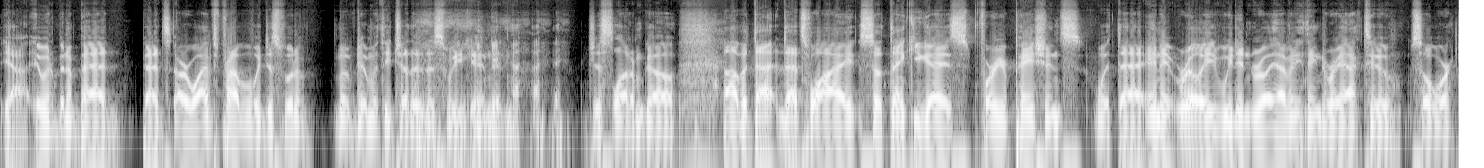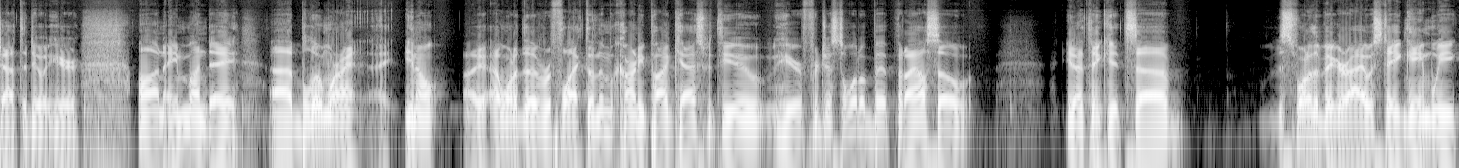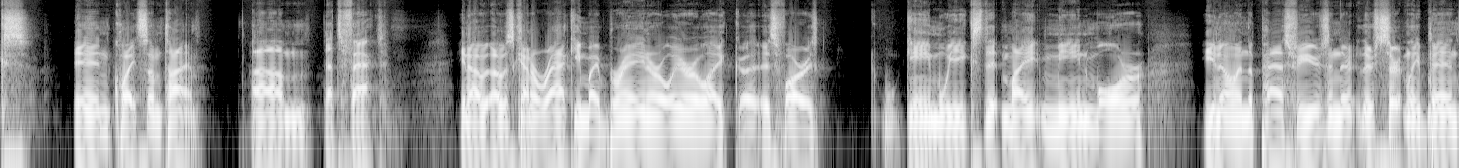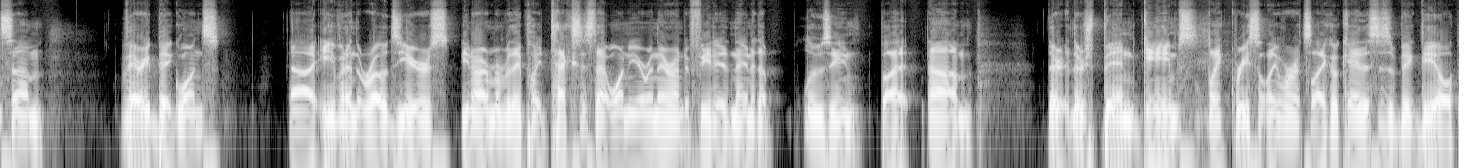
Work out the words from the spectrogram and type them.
yeah it would have been a bad bad our wives probably just would have moved in with each other this weekend and just let them go. Uh, but that that's why so thank you guys for your patience with that. And it really we didn't really have anything to react to so it worked out to do it here on a monday. Uh, bloom where i I- you know I, I wanted to reflect on the mccarney podcast with you here for just a little bit but i also you know i think it's uh it's one of the bigger iowa state game weeks in quite some time. Um, That's a fact. You know, I was kind of racking my brain earlier, like uh, as far as game weeks that might mean more, you know, in the past few years. And there, there's certainly been some very big ones, uh, even in the Rhodes years. You know, I remember they played Texas that one year when they were undefeated and they ended up losing. But um, there, there's been games like recently where it's like, okay, this is a big deal.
